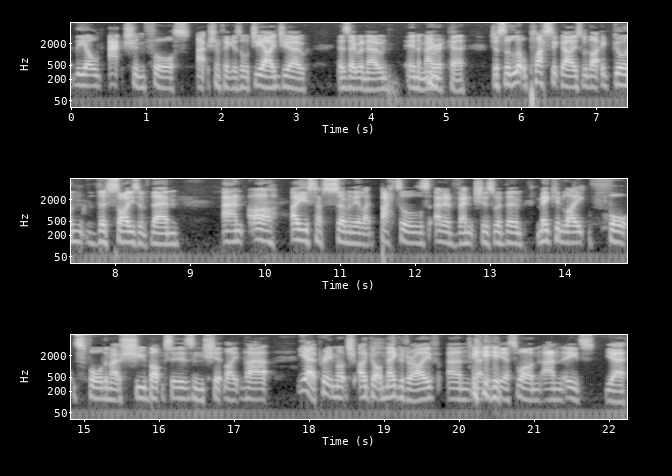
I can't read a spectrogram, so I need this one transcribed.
the old Action Force action figures, or GI Joe as they were known in hmm. America. Just the little plastic guys with like a gun the size of them, and oh, I used to have so many like battles and adventures with them, making like forts for them out of shoe boxes and shit like that. Yeah, pretty much. I got a Mega Drive and then PS1, and it's yeah,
